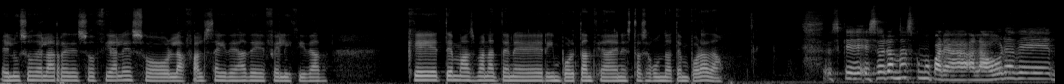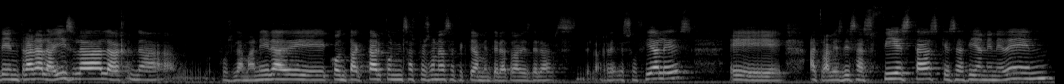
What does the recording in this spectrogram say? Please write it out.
el uso de las redes sociales o la falsa idea de felicidad. ¿Qué temas van a tener importancia en esta segunda temporada? Es que eso era más como para a la hora de, entrar a la isla, la, pues la manera de contactar con esas personas efectivamente era a través de las, redes sociales, eh, a través de esas fiestas que se hacían en Edén,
